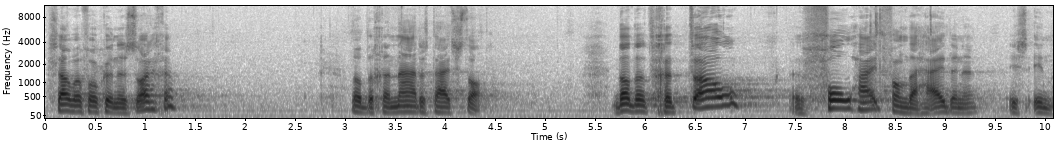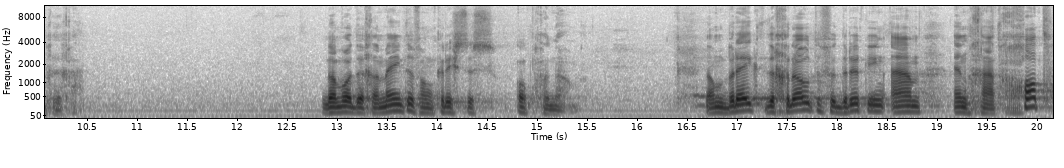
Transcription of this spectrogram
zou ervoor kunnen zorgen dat de genadestijd stopt. Dat het getal, de volheid van de heidenen is ingegaan. Dan wordt de gemeente van Christus opgenomen. Dan breekt de grote verdrukking aan en gaat God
